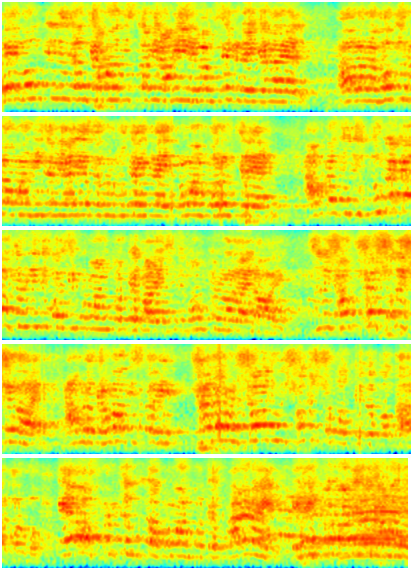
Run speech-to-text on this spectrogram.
ওই মন্ত্রী দুজন জামাত ইসলামীর আমির এবং সেক্রেটারি জেনারেল মাওলানা মতিউর রহমান নিজামী আলিয়াস এবং মুজাহিদ প্রমাণ করেছিলেন আমরা যদি দু টাকাও দুর্নীতি করেছি প্রমাণ করতে পারি শুধু মন্ত্রণালয় নয় শুধু সংসদ সদস্য নয় আমরা জামাত ইসলামী সাধারণ সহযোগী সদস্য পদ থেকে প্রত্যাহার করব। কেউ আজ পর্যন্ত তা প্রমাণ করতে পারে নাই এটি প্রমাণিত জামাত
